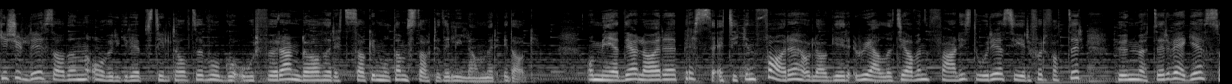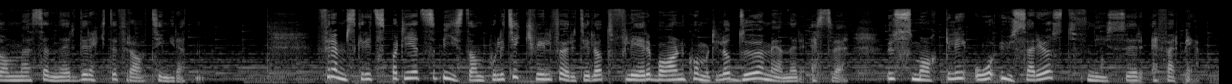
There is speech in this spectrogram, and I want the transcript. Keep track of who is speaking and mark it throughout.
Speaker 1: Ikke skyldig, sa den overgrepstiltalte Vågå-ordføreren da rettssaken mot ham startet i Lillehammer i dag. Og media lar presseetikken fare og lager reality av en fæl historie, sier forfatter. Hun møter VG, som sender direkte fra tingretten. Fremskrittspartiets bistandspolitikk vil føre til at flere barn kommer til å dø, mener SV. Usmakelig og useriøst, fnyser Frp.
